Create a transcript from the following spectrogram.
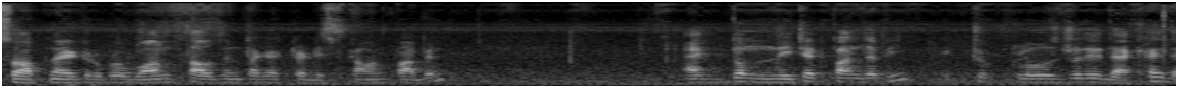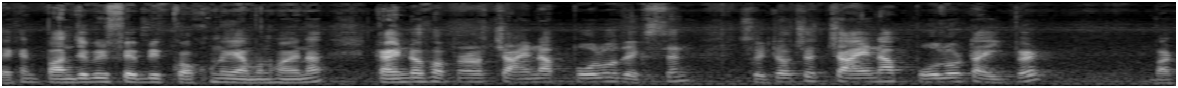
সো আপনার এটার উপর ওয়ান থাউজেন্ড টাকা একটা ডিসকাউন্ট পাবেন। একদম নিটেড পাঞ্জাবি, একটু ক্লোজ যদি দেখাই, দেখেন পাঞ্জাবির ফেব্রিক কখনোই এমন হয় না। কাইন্ড অফ আপনারা চায়না পোলো দেখছেন সো এটা হচ্ছে চায়না পোলো টাইপের বাট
